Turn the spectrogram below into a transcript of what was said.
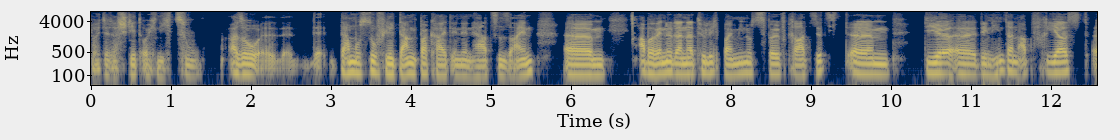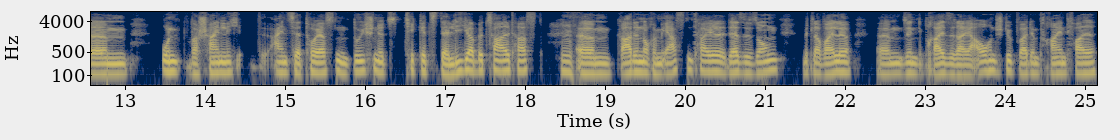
Leute, das steht euch nicht zu. Also äh, da muss so viel Dankbarkeit in den Herzen sein. Ähm, aber wenn du dann natürlich bei minus 12 Grad sitzt, ähm, dir äh, den Hintern abfrierst ähm, und wahrscheinlich eins der teuersten Durchschnittstickets der Liga bezahlt hast, hm. ähm, gerade noch im ersten Teil der Saison. Mittlerweile ähm, sind die Preise da ja auch ein Stück weit im freien Fall.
